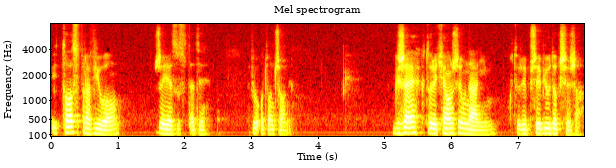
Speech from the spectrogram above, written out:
I to sprawiło, że Jezus wtedy był odłączony. Grzech, który ciążył na nim, który przybił do krzyża,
